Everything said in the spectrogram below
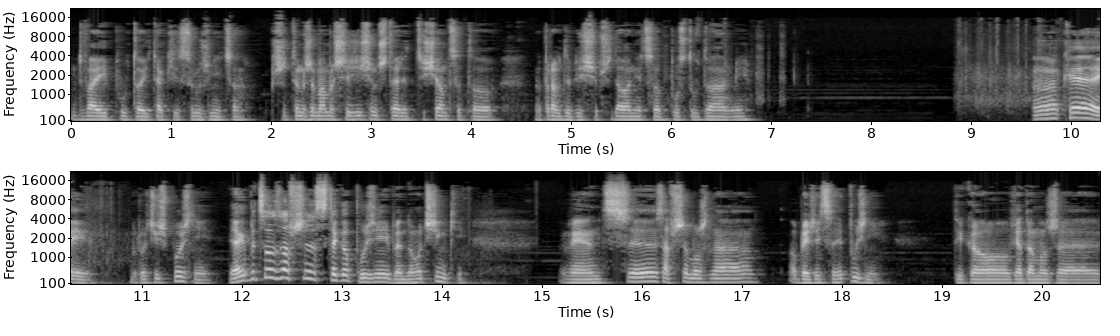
2,5 to i tak jest różnica. Przy tym, że mamy 64 tysiące, to naprawdę by się przydało nieco boostów do armii. Okej, wrócisz później. Jakby co, zawsze z tego później będą odcinki. Więc y, zawsze można obejrzeć sobie później. Tylko wiadomo, że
